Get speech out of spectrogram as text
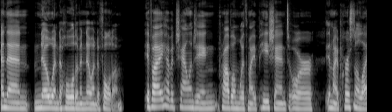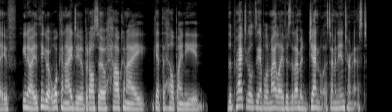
and then know when to hold them and know when to fold them. If I have a challenging problem with my patient or in my personal life, you know, I think about what can I do, but also how can I get the help I need the practical example in my life is that I'm a generalist, I'm an internist.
